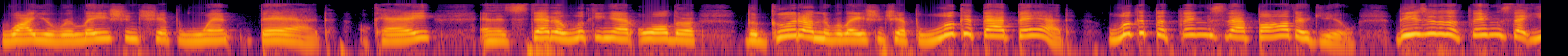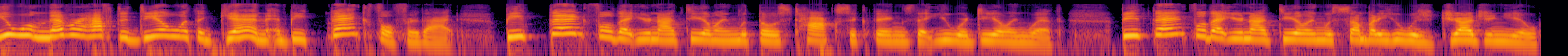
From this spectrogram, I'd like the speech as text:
why your relationship went bad okay and instead of looking at all the the good on the relationship look at that bad Look at the things that bothered you. These are the things that you will never have to deal with again and be thankful for that. Be thankful that you're not dealing with those toxic things that you were dealing with. Be thankful that you're not dealing with somebody who was judging you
